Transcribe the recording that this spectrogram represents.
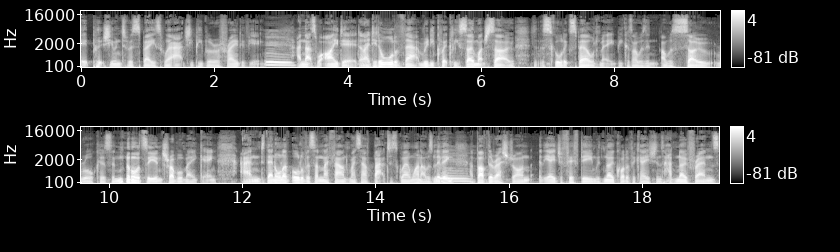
it puts you into a space where actually people are afraid of you Mm. and that's what I did and I did all of that really quickly so much so that the school expelled me because I was in I was so raucous and naughty and troublemaking and then all of all of a sudden I found myself back to square one I was living Mm. above the restaurant at the age of 15 with no qualifications had no friends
